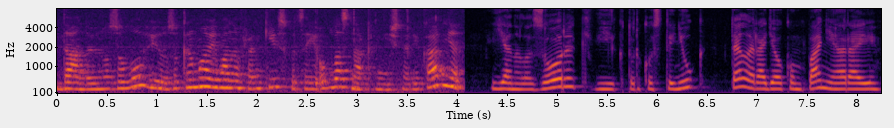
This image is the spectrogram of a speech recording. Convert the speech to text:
даною нозологією. Зокрема, Івано-Франківську це є обласна клінічна лікарня. Яна Лазорик, Віктор Костенюк, телерадіокомпанія Раї.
